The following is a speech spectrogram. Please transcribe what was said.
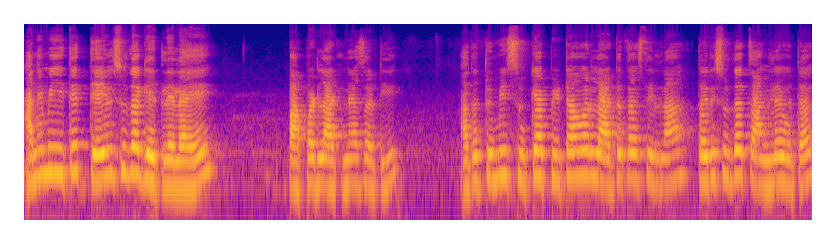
आणि मी इथे तेलसुद्धा घेतलेलं आहे. पापड लाटण्यासाठी. आता तुम्ही सुक्या पिठावर लाटत असतील ना तरीसुद्धा चांगले होतात.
